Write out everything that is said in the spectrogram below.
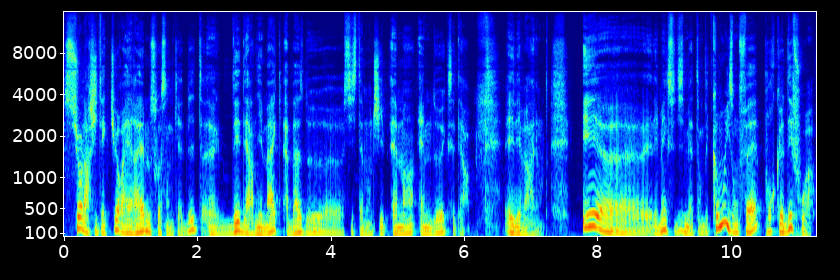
sur l'architecture ARM 64 bits euh, des derniers Mac à base de euh, système on chip M1, M2, etc. Et les variantes. Et euh, les mecs se disent mais attendez comment ils ont fait pour que des fois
